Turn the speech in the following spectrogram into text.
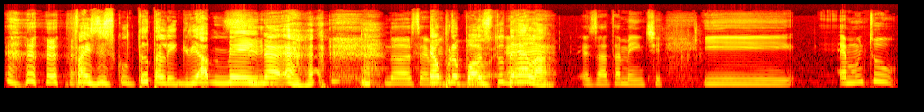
faz isso com tanta alegria. Amém, Sim. né? Nossa, é, é o propósito bom. dela. É, exatamente. E é muito,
